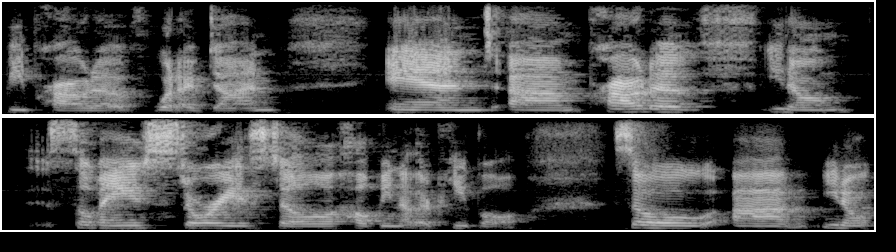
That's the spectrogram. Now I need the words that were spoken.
be proud of what I've done, and um, proud of you know Sylvain's story is still helping other people. So um, you know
